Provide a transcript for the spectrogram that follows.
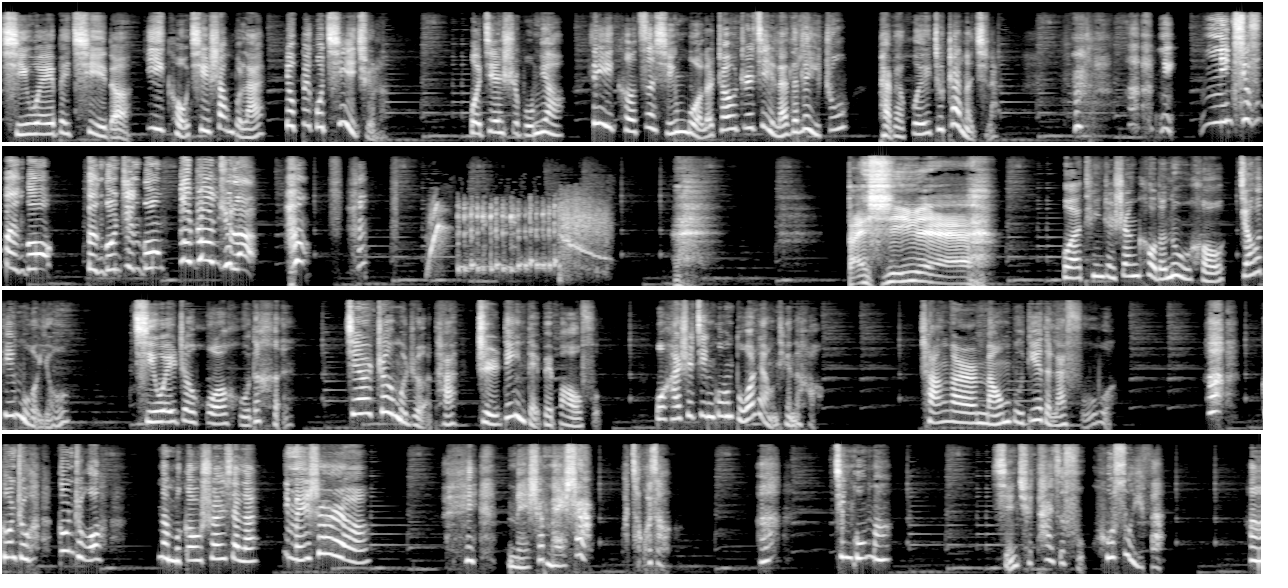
齐威被气得一口气上不来，又背过气去了。我见势不妙，立刻自行抹了招之即来的泪珠，拍拍灰就站了起来。你。你欺负本宫，本宫进宫告状去了！哼哼。哎，白希月，我听着身后的怒吼，脚底抹油。齐薇这货虎得很，今儿这么惹他，指定得被报复。我还是进宫躲两天的好。长儿忙不迭的来扶我。啊，公主，公主，那么高摔下来，你没事儿啊？嘿，没事没事快走快走！啊，进宫吗？先去太子府哭诉一番。啊，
